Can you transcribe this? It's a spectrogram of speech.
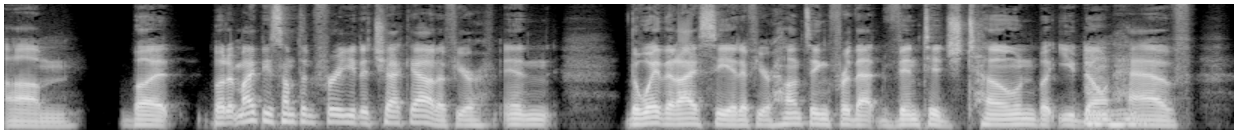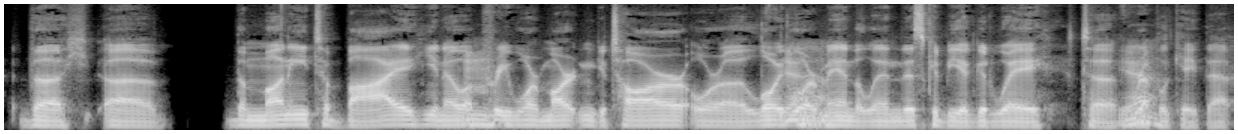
Um, but but it might be something for you to check out if you're in the way that I see it. If you're hunting for that vintage tone, but you don't Mhm. have the uh, the money to buy, you know, a Mm. pre-war Martin guitar or a Lloyd Yeah. mandolin, this could be a good way to Yeah. replicate that.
